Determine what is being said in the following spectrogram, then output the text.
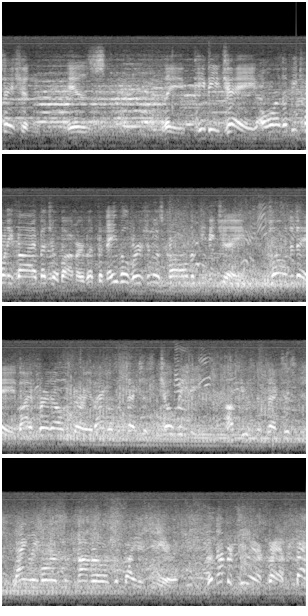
presentation is the PBJ or the B-25 Mitchell bomber, but the naval version was called the PBJ. Flown today by Fred Ellsbury of Angleton, Texas, Joe Beatty of Houston, Texas, Langley Morris from Conroe as the flight engineer. The number two aircraft, Fat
